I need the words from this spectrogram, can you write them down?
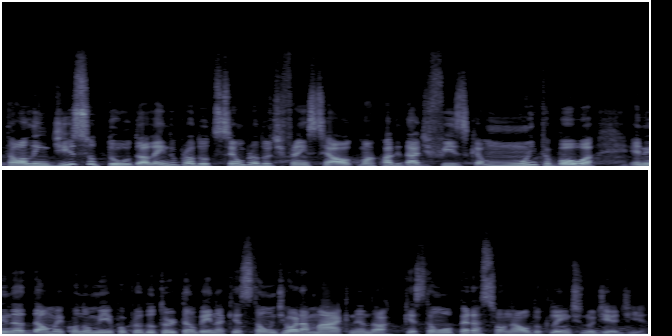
Então, além disso tudo, além do produto ser um produto diferencial com uma qualidade física muito boa, ele ainda dá uma economia para o produto produtor também na questão de hora-máquina, na questão operacional do cliente no dia a dia.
